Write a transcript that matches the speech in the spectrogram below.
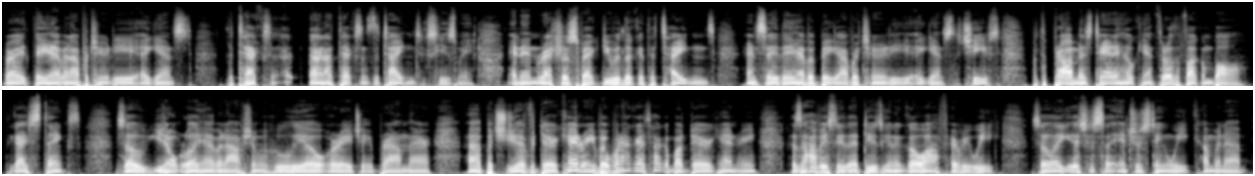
right? They have an opportunity against the Texans, uh, not Texans, the Titans, excuse me. And in retrospect, you would look at the Titans and say they have a big opportunity against the Chiefs. But the problem is Tannehill can't throw the fucking ball. The guy stinks. So you don't really have an option with Julio or AJ Brown there. Uh, but you do have Derrick Henry. But we're not going to talk about Derrick Henry because obviously that dude's going to go off every week. So like it's just an interesting week coming up.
